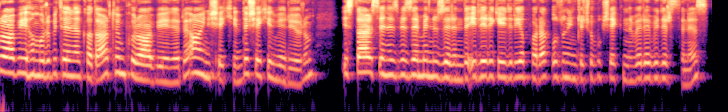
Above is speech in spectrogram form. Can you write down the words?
Kurabiye hamuru bitene kadar tüm kurabiyeleri aynı şekilde şekil veriyorum. İsterseniz bir zemin üzerinde ileri gelir yaparak uzun ince çubuk şeklini verebilirsiniz.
